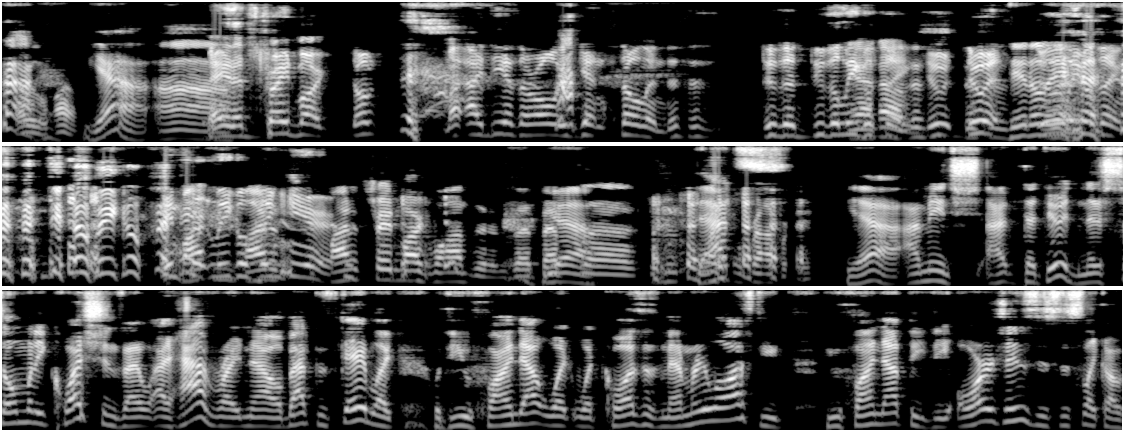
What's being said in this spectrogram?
That was wild. yeah. Uh, Hey, that's trademark. Don't. My ideas are always getting stolen. This is do the do the legal Yeah, no, thing. this- do this do is- it. do Do the legal thing. do the legal thing. Insert legal Mine thing is- here. Mine is trademarked Juan's. That, that's, Yeah. uh, That's- property. Yeah, I mean, sh- I, the, dude, and there's so many questions I, I have right now about this game. Like, do you find out what, what causes memory loss? Do you do you find out the, the origins? Is this like a?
